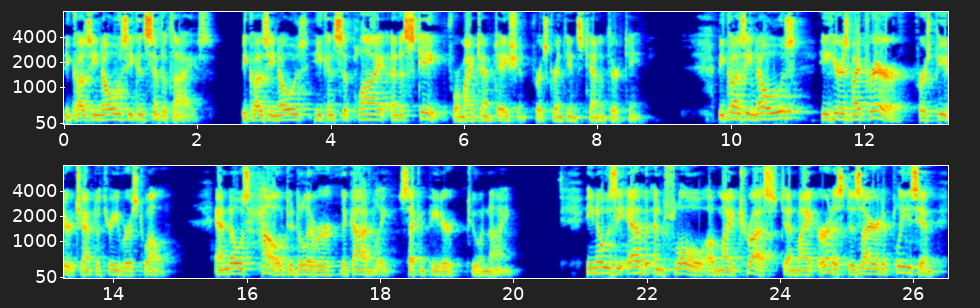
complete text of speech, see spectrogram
Because he knows he can sympathize. Because he knows he can supply an escape for my temptation. 1 Corinthians 10 and 13. Because he knows he hears my prayer. 1 Peter chapter 3 verse 12. And knows how to deliver the godly. 2 Peter 2 and 9. He knows the ebb and flow of my trust and my earnest desire to please Him,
